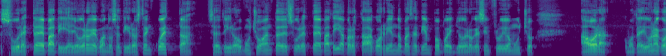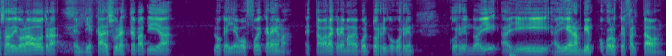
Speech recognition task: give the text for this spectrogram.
Sureste de Patilla. Yo creo que cuando se tiró esta encuesta, se tiró mucho antes del Sureste de Patilla, pero estaba corriendo para ese tiempo, pues yo creo que eso influyó mucho. Ahora, como te digo una cosa, digo la otra, el 10K del Sureste de Patilla lo que llevó fue crema. Estaba la crema de Puerto Rico corriendo, corriendo allí. Allí, allí eran bien pocos los que faltaban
